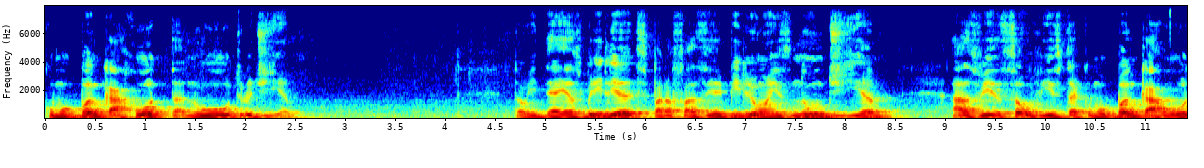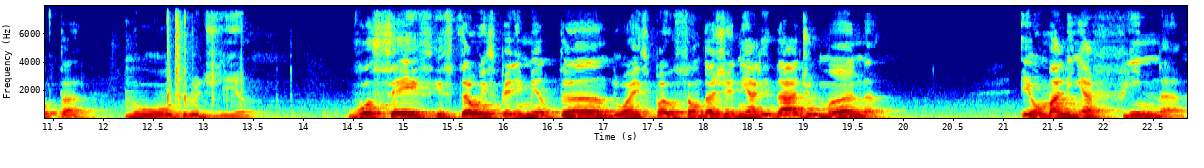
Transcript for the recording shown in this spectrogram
como bancarrota no outro dia. Então, ideias brilhantes para fazer bilhões num dia às vezes são vistas como bancarrota no outro dia. Vocês estão experimentando a expansão da genialidade humana e uma linha fina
